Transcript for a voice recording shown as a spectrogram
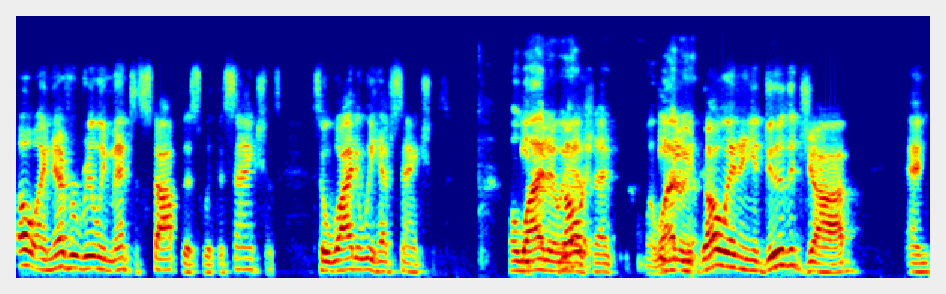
"Oh, I never really meant to stop this with the sanctions." So why do we have sanctions? well, why do we Go- have sanc- well, why do you we, go in and you do the job, and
